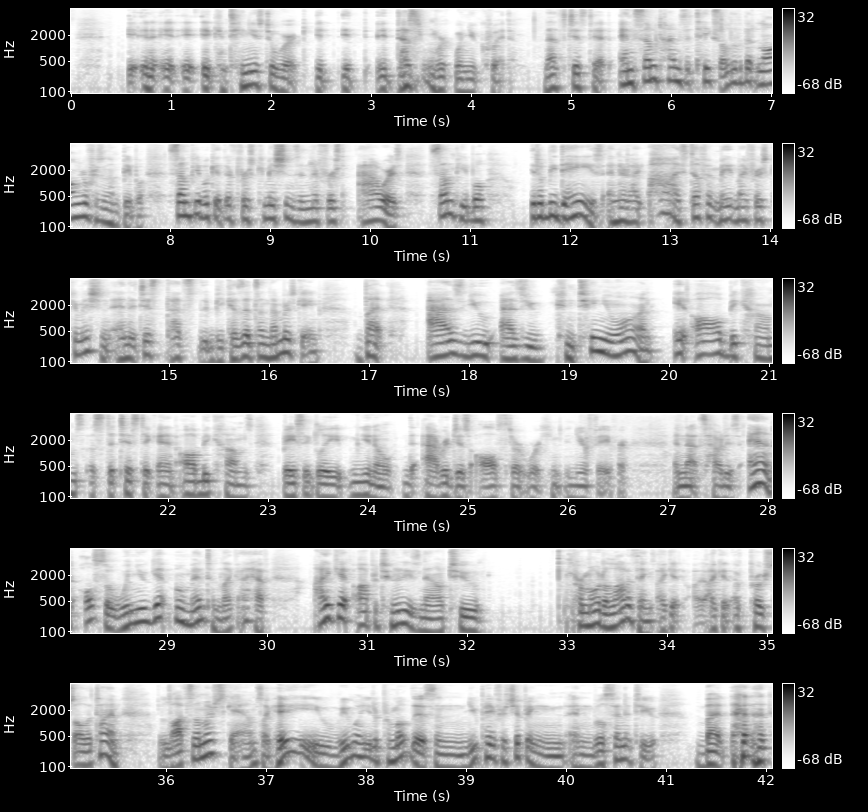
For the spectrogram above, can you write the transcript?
it, it, it, continues to work it, it, it doesn't work when you quit that's just it. And sometimes it takes a little bit longer for some people. Some people get their first commissions in their first hours. Some people it'll be days and they're like oh i still haven't made my first commission and it just that's because it's a numbers game but as you as you continue on it all becomes a statistic and it all becomes basically you know the averages all start working in your favor and that's how it is and also when you get momentum like i have i get opportunities now to promote a lot of things. I get i get approached all the time. Lots of them are scams like hey we want you to promote this and you pay for shipping and we'll send it to you. But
